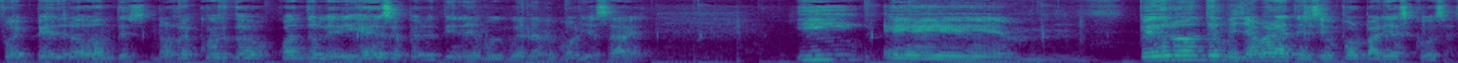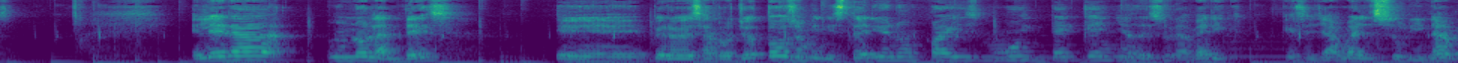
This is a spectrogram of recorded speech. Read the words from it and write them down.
fue Pedro Dondes. No recuerdo cuándo le dije eso, pero tiene muy buena memoria, ¿sabe? Y eh, Pedro Dondes me llama la atención por varias cosas. Él era un holandés, eh, pero desarrolló todo su ministerio en un país muy pequeño de Sudamérica, que se llama el Surinam.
